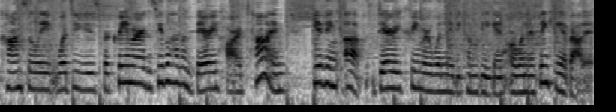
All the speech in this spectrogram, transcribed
constantly, what do you use for creamer? Because people have a very hard time giving up dairy creamer when they become vegan or when they're thinking about it.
